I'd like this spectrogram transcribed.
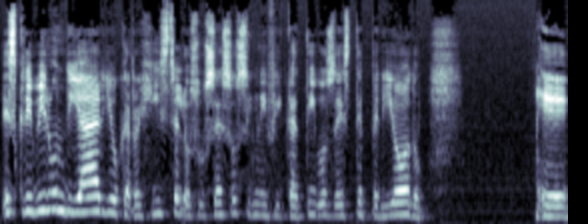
escribir un diario que registre los sucesos significativos de este periodo, eh,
